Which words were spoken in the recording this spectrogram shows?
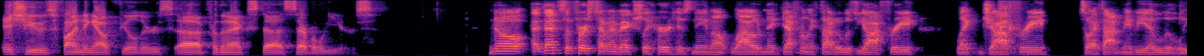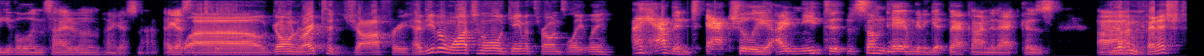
issues finding outfielders uh, for the next uh, several years. No, uh, that's the first time I've actually heard his name out loud, and I definitely thought it was Joffrey, like Joffrey. So I thought maybe a little evil inside of him. I guess not. I guess. Wow, going right to Joffrey. Have you been watching a little Game of Thrones lately? I haven't actually. I need to. Someday I'm going to get back onto that because um, you haven't um, finished.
